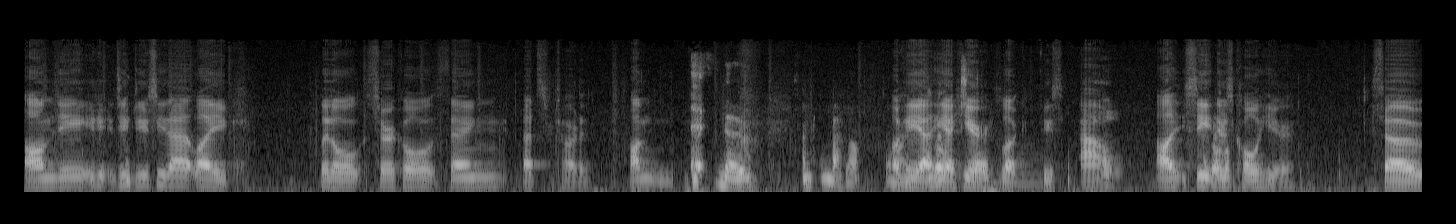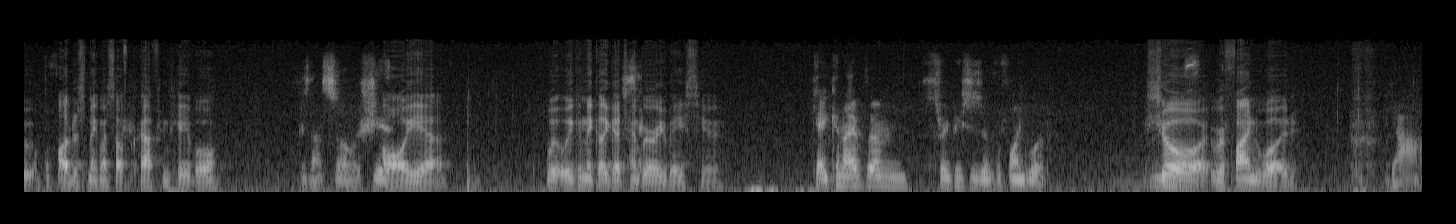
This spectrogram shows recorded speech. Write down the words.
Um, do you, do, do you see that like little circle thing? That's retarded. Um. no, I'm coming back up. Don't worry. Okay. Yeah. Got, Yeah. Here. uh, Look. These. Ow. Uh. See. There's coal here. So What the f- I'll just make myself a crafting table. Because that's so shit. Oh yeah. We, we can make like a temporary base here. Okay, can I have um three pieces of refined wood? Sure. Refined wood. Yeah.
